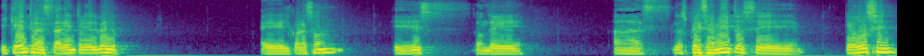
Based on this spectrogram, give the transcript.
y que entra hasta dentro del velo. El corazón, que es donde los pensamientos se producen,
